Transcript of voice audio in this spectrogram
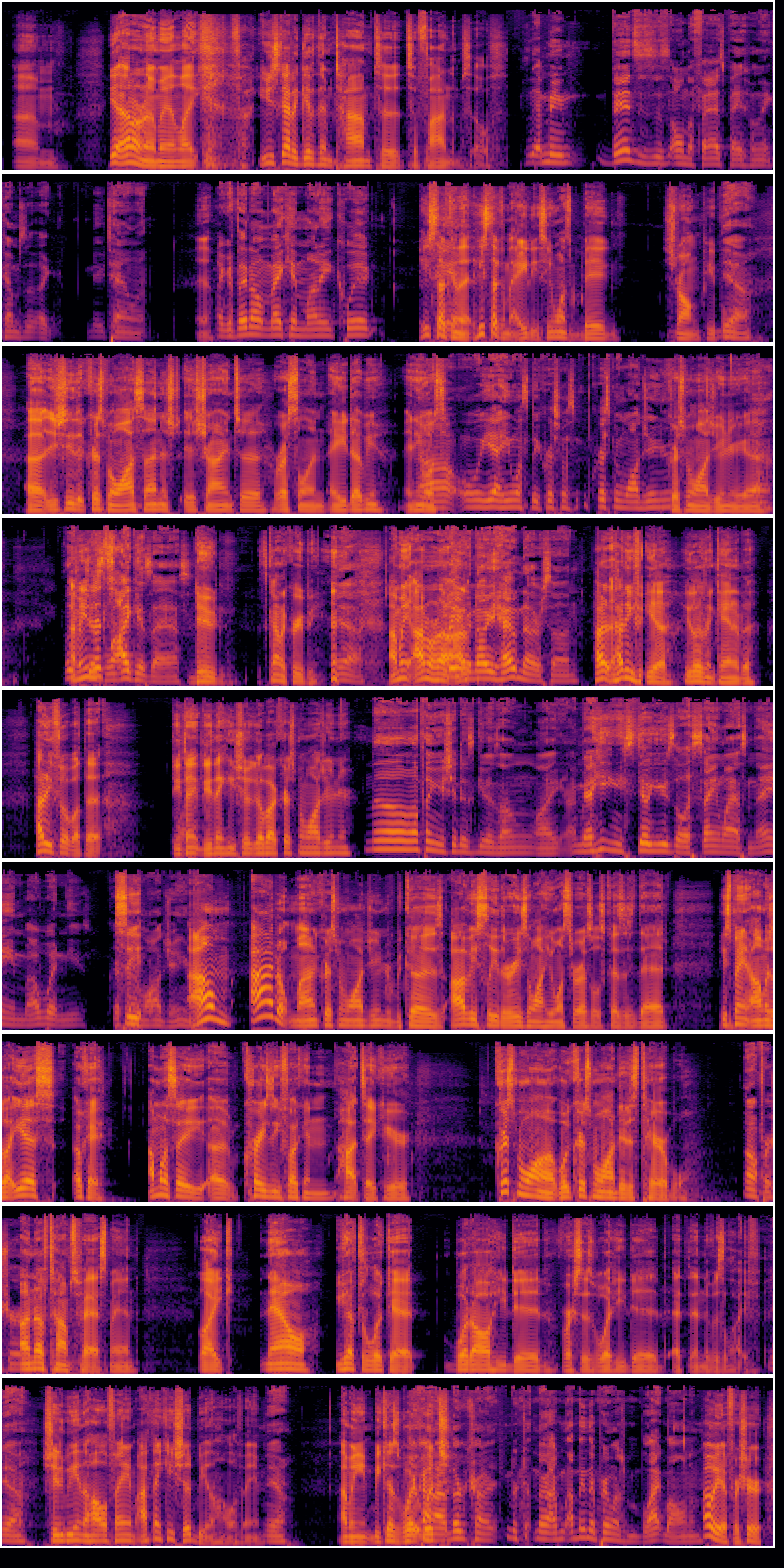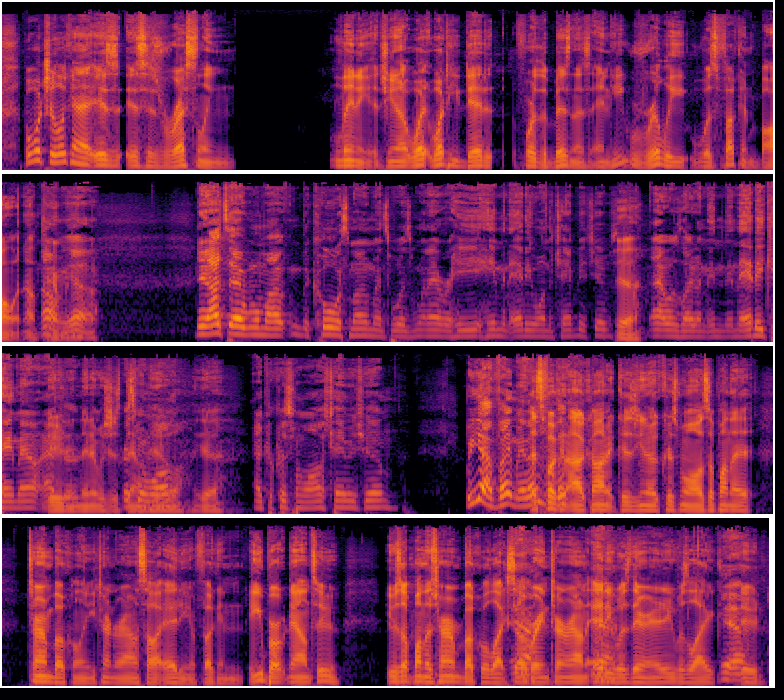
Um yeah, I don't know, man. Like fuck, you just gotta give them time to to find themselves. I mean Vince is just on the fast pace when it comes to like new talent. Yeah. Like if they don't make him money quick, He's stuck in the he's stuck in the eighties. He wants big, strong people. yeah. Uh, you see that Chris Benoit's son is, is trying to wrestle in AEW, and he wants Uh, oh yeah, he wants to be Christmas Chris Benoit Jr. Chris Benoit Jr. Yeah, Looks I mean, just like his ass. dude, It's kind of creepy. Yeah, I mean, I don't know. I didn't even know he had another son. how, how do you? Yeah, he lived in Canada. How do you feel about that? Do you think? Do you think he should go by Chris Benoit Jr.? No, I think he should just get his own. Like, I mean, he can still use the same last name, but I wouldn't use Chris See, Jr. I'm. I don't mind Chris Benoit Jr. because obviously the reason why he wants to wrestle is because his dad. He's paying homage. Like, yes, okay. I'm gonna say a crazy fucking hot take here. Chris Benoit, what Chris Benoit did is terrible. Oh, for sure. enough times passed, man. Like now you have to look at what all he did versus what he did at the end of his life. yeah, Should he be in the Hall of Fame? I think he should be in the Hall of Fame. yeah. I mean, because what, they're, kinda, they're trying. They're, they're, I think they're pretty much blackballing him. oh yeah, for sure. But what you're looking at is is his wrestling lineage. You know what what he did for the business, and he really was fucking balling out there. Oh man. yeah. Dude, I'd say one of my the coolest moments was whenever he him and Eddie won the championships. yeah, That was like when and, and Eddie came out after dude. And then it was just Chris downhill. Yeah, after Chris Benoit's championship. But yeah, I think man, that's, that's, fucking that- iconic because you know Chris was up on that turnbuckle and you turned around and saw Eddie and fucking he broke down too. He was up on the turnbuckle like Yeah. celebrating, turn around. Eddie Yeah. was there and Eddie was like, Yeah. dude.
